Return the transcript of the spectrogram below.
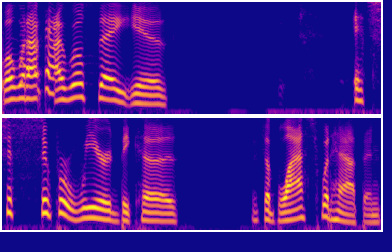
Well, what I, I will say is it's just super weird because the blast would happen,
